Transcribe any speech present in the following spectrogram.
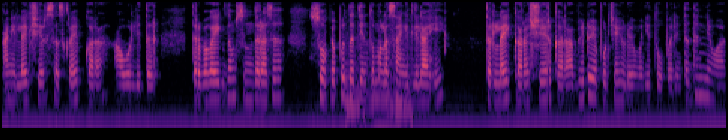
आणि लाईक शेअर सबस्क्राईब करा. आवडली तर. तर बघा एकदम सुंदर असं सोप्या पद्धतीने तुम्हाला सांगितलेलं आहे. तर लाईक करा शेअर करा. भेटूया पुढच्या व्हिडिओमध्ये तोपर्यंत धन्यवाद.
